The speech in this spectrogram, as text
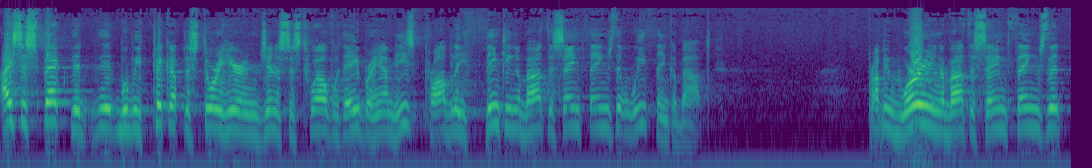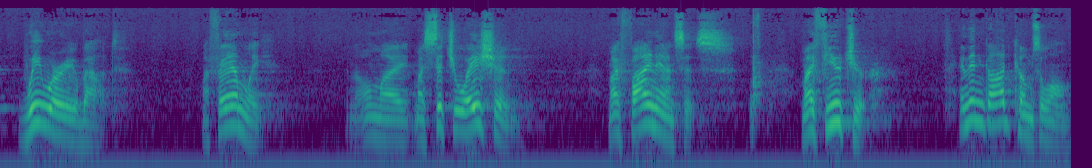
I suspect that, when we pick up the story here in Genesis 12 with Abraham, he's probably thinking about the same things that we think about. Probably worrying about the same things that we worry about my family, you know, my, my situation, my finances, my future. And then God comes along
